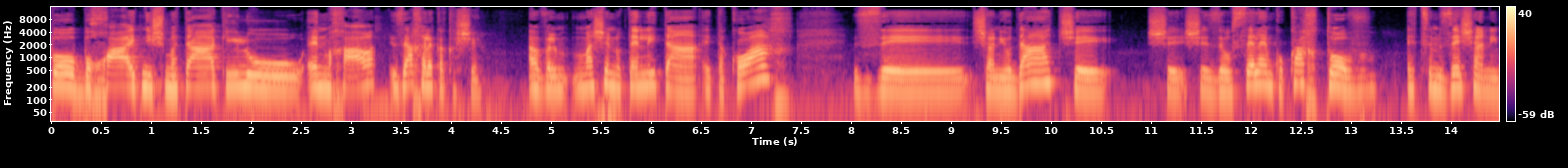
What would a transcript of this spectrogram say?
פה בוכה את נשמתה כאילו אין מחר. זה החלק הקשה. אבל מה שנותן לי את הכוח, זה שאני יודעת ש, ש, שזה עושה להם כל כך טוב, עצם זה שאני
